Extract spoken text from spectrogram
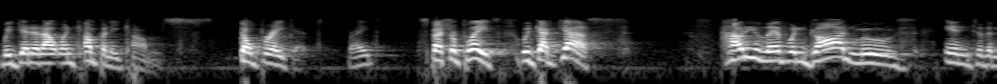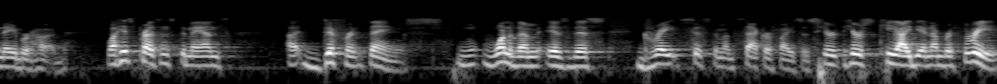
We get it out when company comes. Don't break it, right? Special plates. We've got guests. How do you live when God moves into the neighborhood? Well, His presence demands uh, different things. One of them is this great system of sacrifices. Here, here's key idea number three.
